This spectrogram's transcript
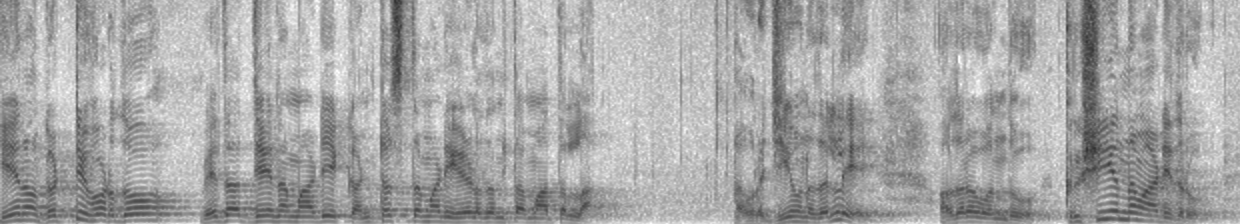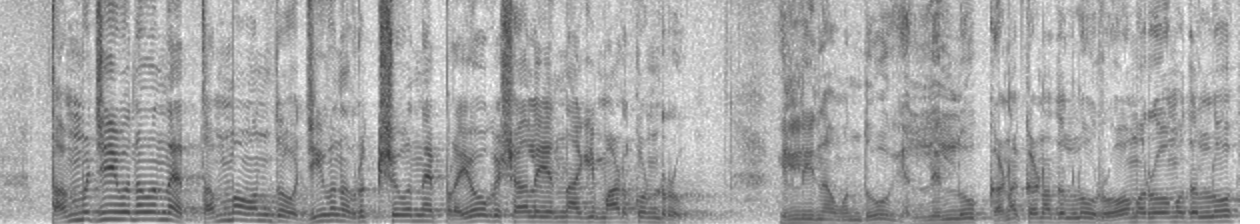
ಏನೋ ಗಟ್ಟಿ ಹೊಡೆದು ವೇದಾಧ್ಯಯನ ಮಾಡಿ, ಕಂಠಸ್ಥ ಮಾಡಿ ಹೇಳದಂಥ ಮಾತಲ್ಲ. ಅವರ ಜೀವನದಲ್ಲಿ ಅದರ ಒಂದು ಕೃಷಿಯನ್ನು ಮಾಡಿದರು. ತಮ್ಮ ಜೀವನವನ್ನೇ, ತಮ್ಮ ಒಂದು ಜೀವನ ವೃಕ್ಷವನ್ನೇ ಪ್ರಯೋಗಶಾಲೆಯನ್ನಾಗಿ ಮಾಡಿಕೊಂಡರು. ಇಲ್ಲಿನ ಒಂದು ಎಲ್ಲೆಲ್ಲೂ ಕಣಕಣದಲ್ಲೂ, ರೋಮ ರೋಮದಲ್ಲೂ,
